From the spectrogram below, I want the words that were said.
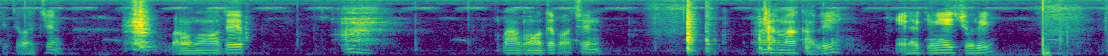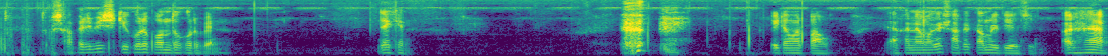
দেখতে পাচ্ছেন? বাবা মহাদেব। বাবা মহাদেব আছেন আর মা কালী এনাকে নিয়েই চলি তো সাপের বিষ কী করে বন্ধ করবেন? দেখেন। এটা আমার পাও। এখানে আমাকে সাপে কামড়ে দিয়েছে। আর হ্যাঁ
